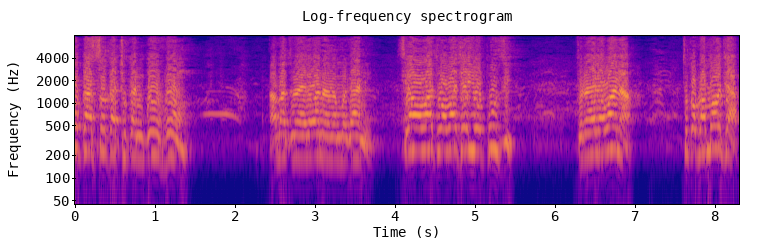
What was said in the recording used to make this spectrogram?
August so that you can go home. Ama tunaelewana namna gani? Si hao watu wawache hiyo puzi? Tunaelewana? Tuko pamoja?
